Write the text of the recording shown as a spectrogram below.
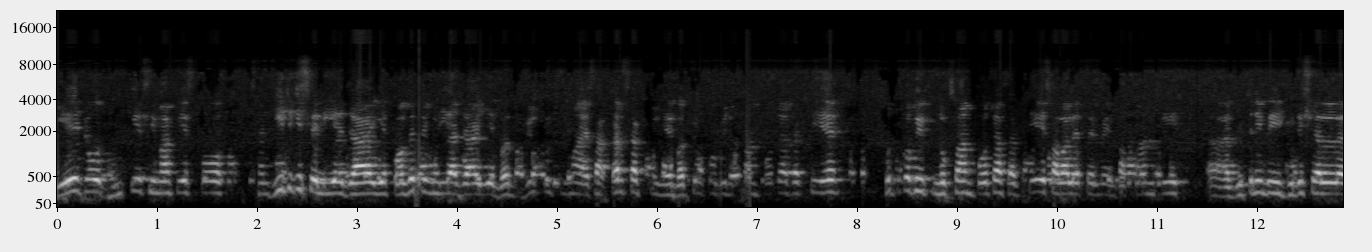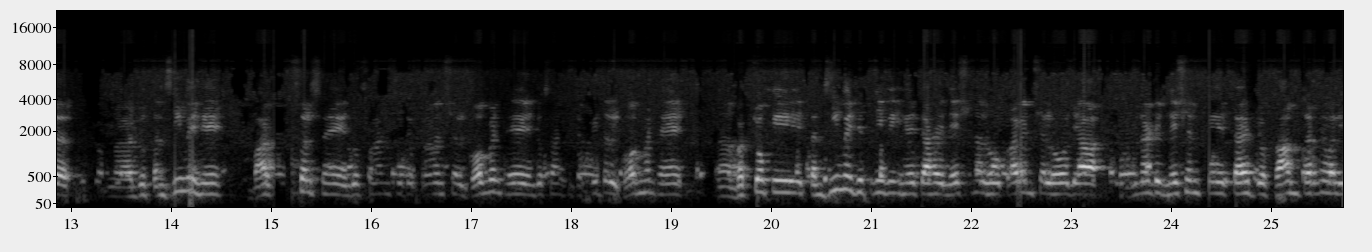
ये जो धमकी है सीमा की, इसको संजीदगी से लिया जाए, ये पॉजिटिव लिया जाए, ये बिल्कुल सीमा ऐसा कर सकती है, बच्चों को भी नुकसान पहुँचा सकती है, खुद को भी नुकसान पहुँचा सकती है। इस हवाले से मैं हिंदुस्तान की जितनी भी जुडिशल जो तंजीमें हैं मार्शल्स हैं, हिंदुस्तान की जो प्रोविंशियल गवर्नमेंट है, हिंदुस्तान की जो फेडरल गवर्नमेंट है बच्चों की तंजीमें जितनी भी हैं, चाहे नेशनल हो प्रोविंशियल हो या यूनाइटेड नेशन के तहत जो काम करने वाली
